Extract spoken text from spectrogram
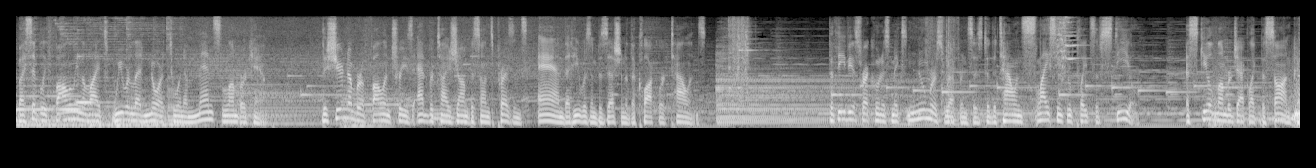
By simply following the lights, we were led north to an immense lumber camp. The sheer number of fallen trees advertised Jean Bison's presence and that he was in possession of the clockwork talons. The Thievius Raccoonus makes numerous references to the talons slicing through plates of steel. A skilled lumberjack like Bison could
